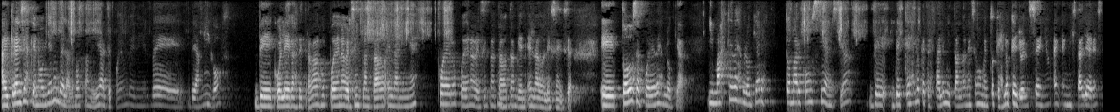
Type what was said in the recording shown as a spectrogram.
Hay creencias que no vienen del árbol familiar, que pueden venir de, amigos, de colegas de trabajo, pueden haberse implantado en la niñez, pero pueden haberse implantado también en la adolescencia. Eh, todo se puede desbloquear. Y más que desbloquear es tomar conciencia de, qué es lo que te está limitando en ese momento, qué es lo que yo enseño en, mis talleres,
